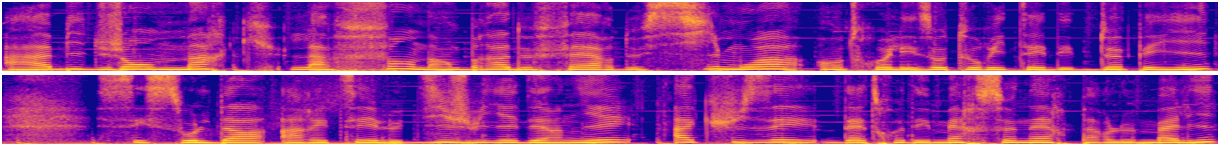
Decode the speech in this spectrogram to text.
à Abidjan marque la fin d'un bras de fer de six mois entre les autorités des deux pays. Ces soldats arrêtés le 10 juillet dernier, accusés d'être des mercenaires par le Mali,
